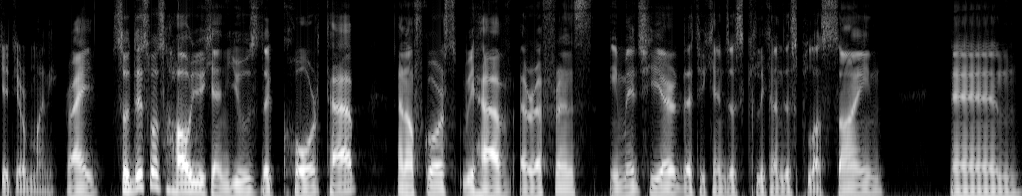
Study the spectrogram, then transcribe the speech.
get your money, right? So this was how you can use the core tab. And of course, we have a reference image here that you can just click on this plus sign. And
